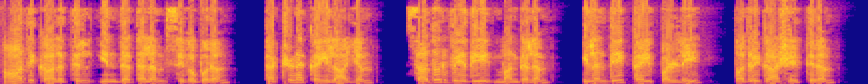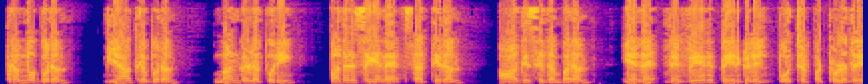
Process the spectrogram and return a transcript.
ஆதி காலத்தில் இந்த தலம் சிவபுரம் தட்சிண கைலாயம் சதுர்வேதி மங்கலம் இலந்தி கைப்பள்ளி பதிரிகாஷேத்திரம் பிரம்மபுரம் வியாகிரபுரம் மங்களபுரி பதரசயன சத்திரம் ஆதி சிதம்பரம் என வெவ்வேறு பெயர்களில் போற்றப்பட்டுள்ளது.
